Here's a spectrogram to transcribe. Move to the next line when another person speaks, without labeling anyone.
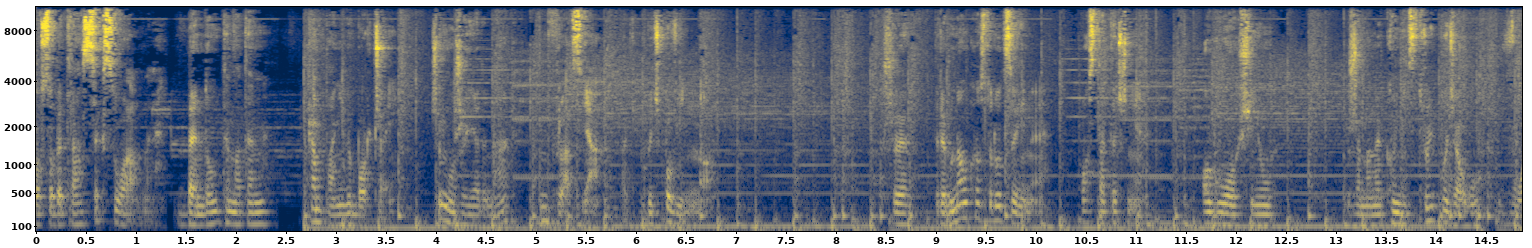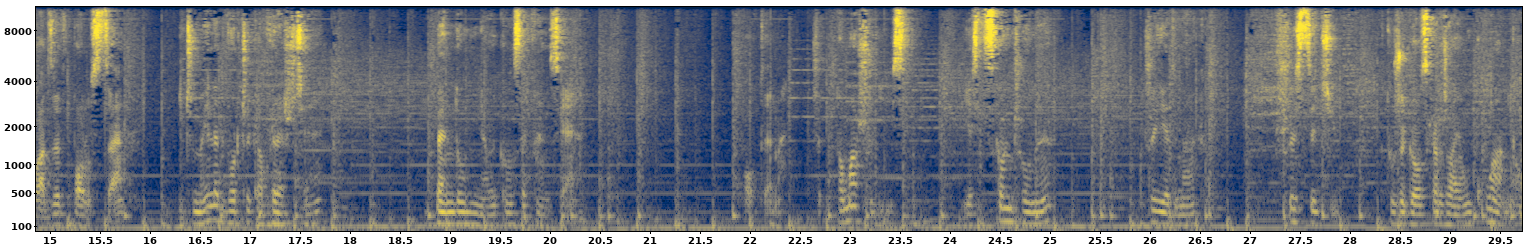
Czy osoby transseksualne będą tematem kampanii wyborczej? Czy może jednak inflacja, tak jak być powinno? Czy Trybunał Konstytucyjny ostatecznie ogłosił, że mamy koniec trójpodziału władzy w Polsce? I czy maile Dworczyka wreszcie będą miały konsekwencje? O tym, czy Tomasz Lis jest skończony, czy jednak wszyscy ci, którzy go oskarżają, kłamią.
